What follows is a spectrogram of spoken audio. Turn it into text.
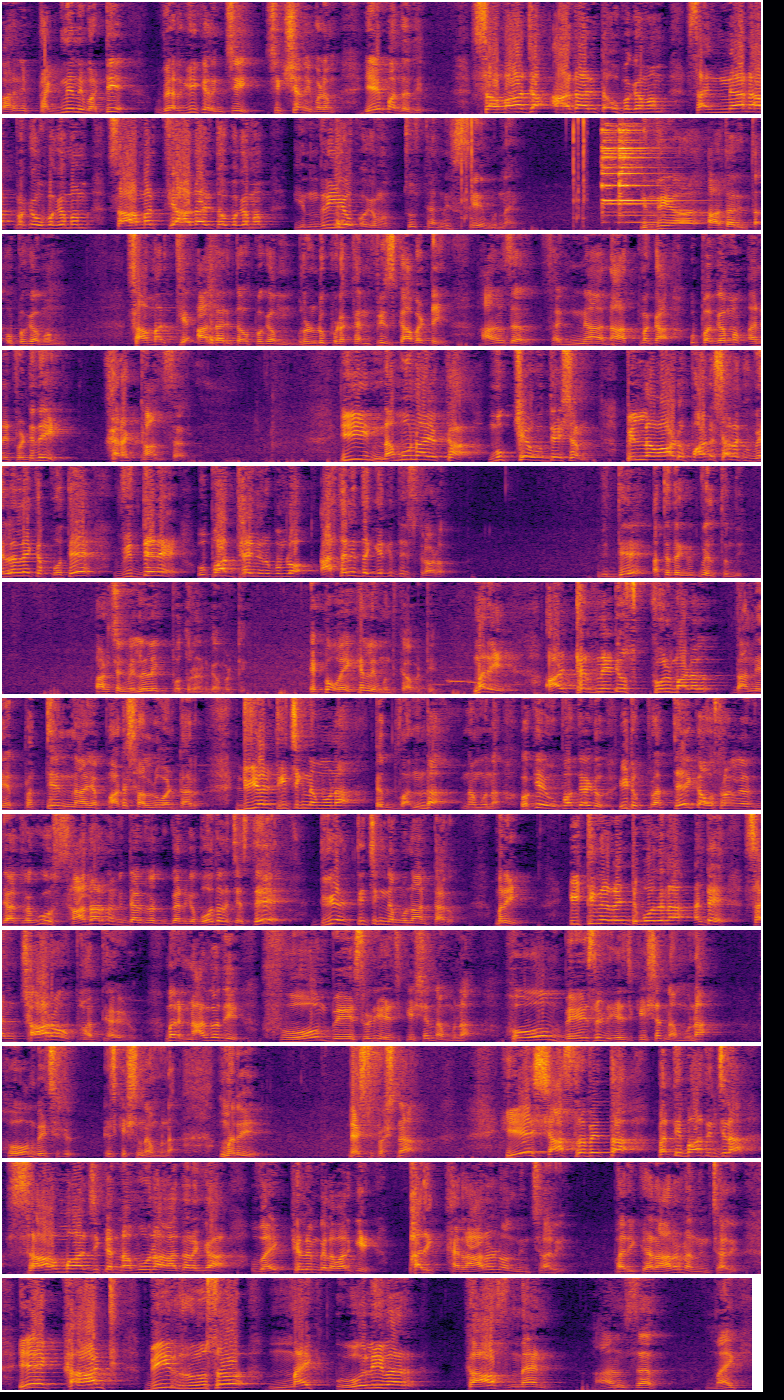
వారిని ప్రజ్ఞని బట్టి వర్గీకరించి శిక్షణ ఇవ్వడం ఏ పద్ధతి? సమాజ ఆధారిత ఉపగమం సంజ్ఞానాత్మక ఉపగమం సామర్థ్య ఆధారిత ఉపగమం ఇంద్రియ ఉపగమం చూస్తే అన్ని సేమ్ ఉన్నాయి. ఇంద్రియ ఆధారిత ఉపగమం సామర్థ్య ఆధారిత ఉపగమం రెండు కూడా కన్ఫ్యూజ్ కాబట్టి ఆన్సర్ సంజ్ఞానాత్మక ఉపగమం అనేటువంటిది కరెక్ట్ ఆన్సర్ ఈ నమూనా యొక్క ముఖ్య ఉద్దేశం పిల్లవాడు పాఠశాలకు వెళ్ళలేకపోతే విద్యనే ఉపాధ్యాయుని రూపంలో అతని దగ్గరికి తీసుకురావడం. విద్య అతని దగ్గరికి వెళ్తుంది. పాఠశాలకు వెళ్ళలేకపోతున్నాడు కాబట్టి ఎక్కువ వైకల్యం ఉంది కాబట్టి. మరి ఆల్టర్నేటివ్ స్కూల్ మోడల్ దాన్ని ప్రత్యామ్నాయ పాఠశాలలు అంటారు. డ్యూయల్ టీచింగ్ నమూనా అంటే ద్వంద్వ నమూనా. ఒకే ఉపాధ్యాయుడు ఇటు ప్రత్యేక అవసరాల గల విద్యార్థులకు సాధారణ విద్యార్థులకు కనుక బోధన చేస్తే డ్యూయల్ టీచింగ్ నమూనా అంటారు. మరి ఇటినరెంట్ బోధన అంటే సంచార ఉపాధ్యాయుడు మరి నాలుగోది హోమ్ బేస్డ్ ఎడ్యుకేషన్ నమూనా. హోమ్ బేస్డ్ ఎడ్యుకేషన్ నమూనా. హోమ్ బేస్డ్ ఎడ్యుకేషన్ నమూనా. మరి నెక్స్ట్ ప్రశ్న. ఏ శాస్త్రవేత్త ప్రతిపాదించిన సామాజిక నమూనా ఆధారంగా వైకల్యం గల వారికి పరికరాలను అందించాలి? పరికరాలను అందించాలి. A Kant B Rousseau Mike Oliver Kauffman answer Mike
